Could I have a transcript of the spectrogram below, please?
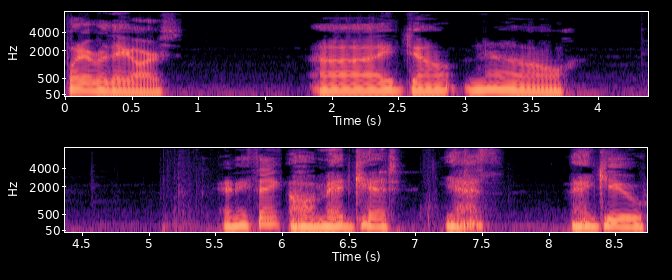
whatever they are? I don't know. Anything? Oh, medkit. Yes. Thank you.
